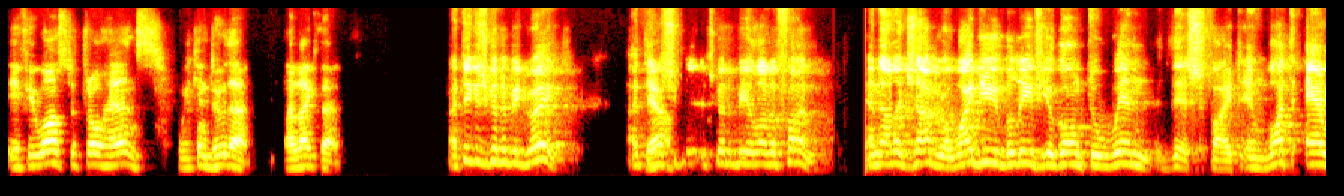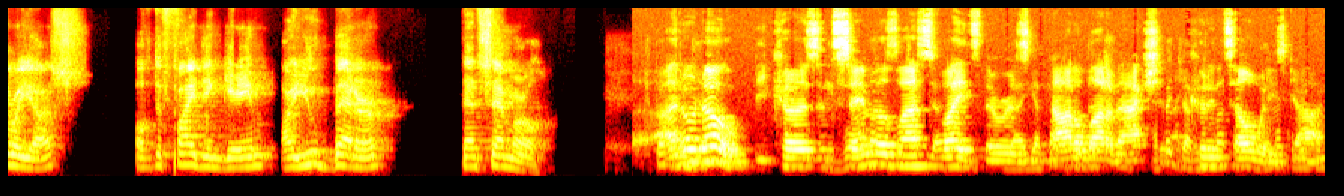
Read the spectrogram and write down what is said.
if he wants to throw hands, we can do that. I like that. I think it's going to be great. I think yeah. it's, it's going to be a lot of fun. And Alexandra, why do you believe you're going to win this fight? In what areas of the fighting game are you better than Samuel? I don't know because in Samuel's last fights there was not a lot of action. I couldn't tell what he's got.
